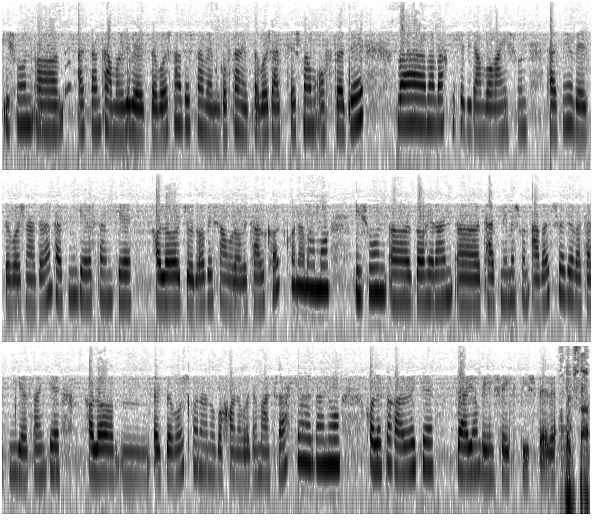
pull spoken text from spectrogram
ایشون اصلا تمایلی به ازدواج نداشتن و می‌گفتن ازدواج از چشمم افتاده. و من وقتی که دیدم واقعا ایشون تصمیم به ازدواج ندارن تصمیم گرفتم که حالا جدا بشم و رابطه رو کات کنم اما ایشون ظاهرا تصمیمشون عوض شده و تصمیم گرفتن که حالا ازدواج کنن و با خانواده مطرح کردن و خلاصه قراره که جریان به این شکل پیش بره. خب سب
